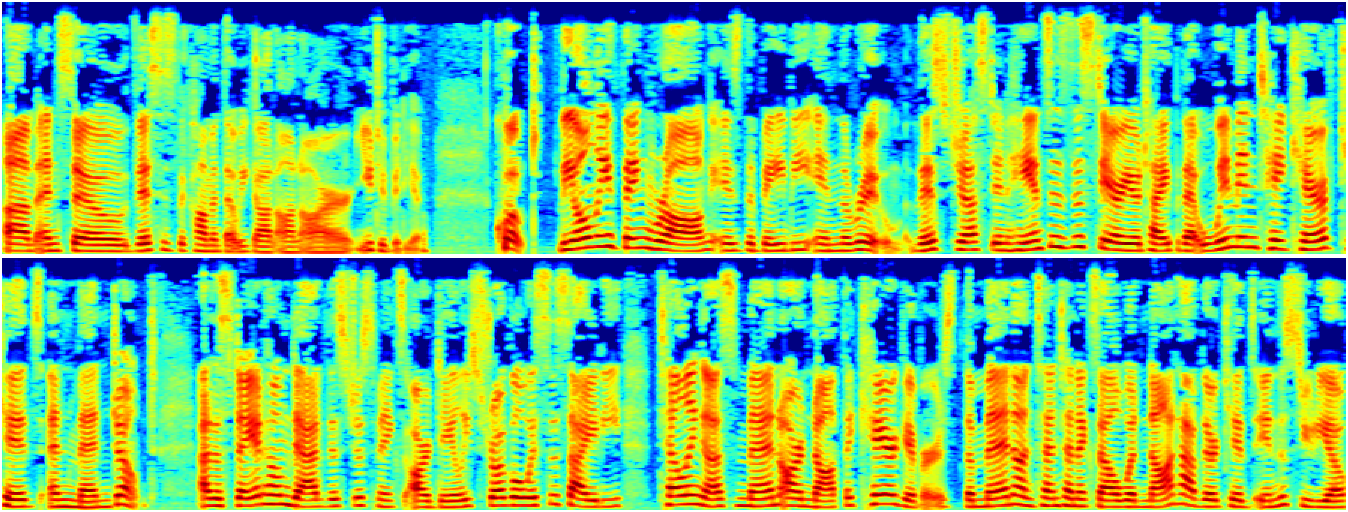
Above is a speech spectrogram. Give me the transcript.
Um, and so this is the comment that we got on our YouTube video. Quote, the only thing wrong is the baby in the room. This just enhances the stereotype that women take care of kids and men don't. As a stay-at-home dad, this just makes our daily struggle with society telling us men are not the caregivers. The men on 1010XL would not have their kids in the studio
